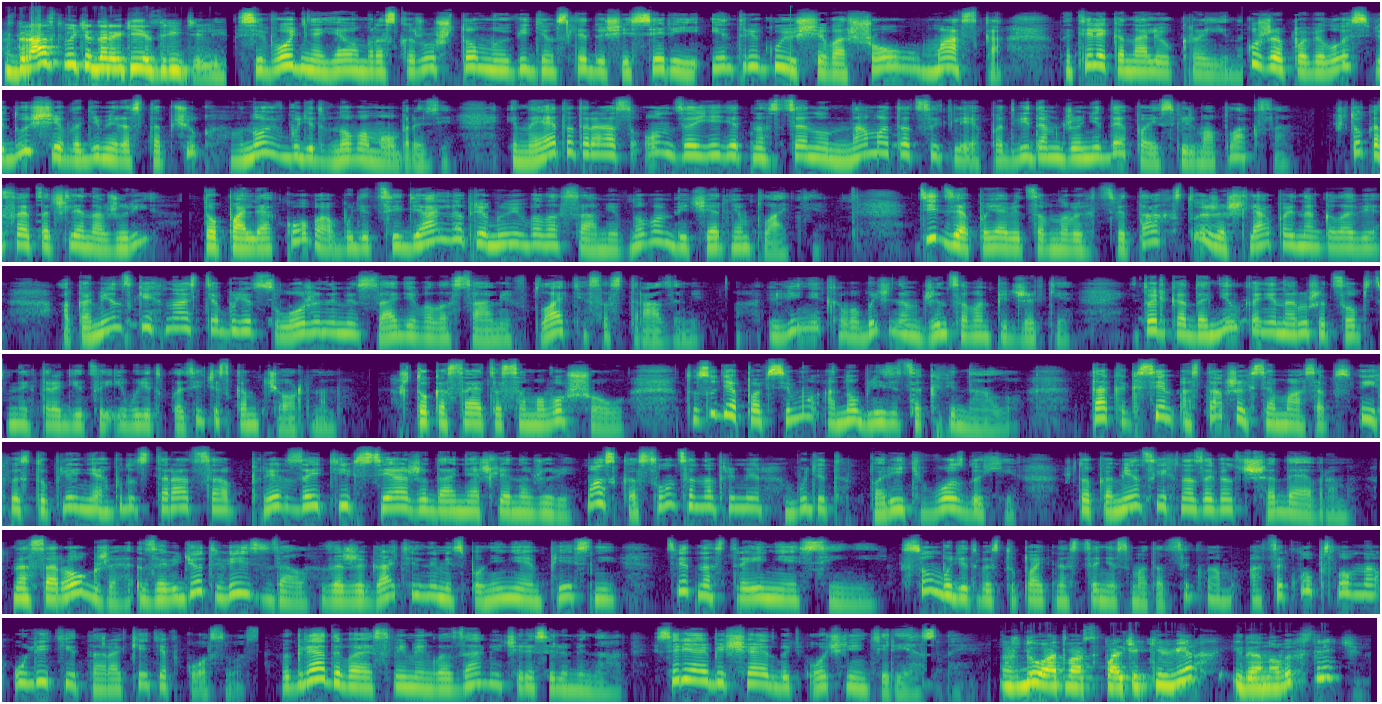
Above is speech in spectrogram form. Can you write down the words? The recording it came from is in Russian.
Здравствуйте, дорогие зрители! Сегодня я вам расскажу, что мы увидим в следующей серии интригующего шоу «Маска» на телеканале «Украина». Как уже повелось, ведущий Владимир Остапчук вновь будет в новом образе. И на этот раз он заедет на сцену на мотоцикле под видом Джонни Деппа из фильма «Плакса». Что касается членов жюри, то Полякова будет с идеально прямыми волосами в новом вечернем платье. Дидзя появится в новых цветах с той же шляпой на голове, а Каменских Настя будет с уложенными сзади волосами в платье со стразами. Виник в обычном джинсовом пиджаке. И только Данилка не нарушит собственных традиций и будет в классическом черном. Что касается самого шоу, то, судя по всему, оно близится к финалу, так как семь оставшихся масок в своих выступлениях будут стараться превзойти все ожидания членов жюри. Маска солнца, например, будет парить в воздухе, что Каменских назовет шедевром. Носорог же заведет весь зал зажигательным исполнением песни «Цвет настроения синий». Сом будет выступать на сцене с мотоциклом, а циклоп словно улетит на ракете в космос, выглядывая своими глазами через иллюминат. Серия обещает быть очень интересной. Жду от вас пальчики вверх и до новых встреч!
